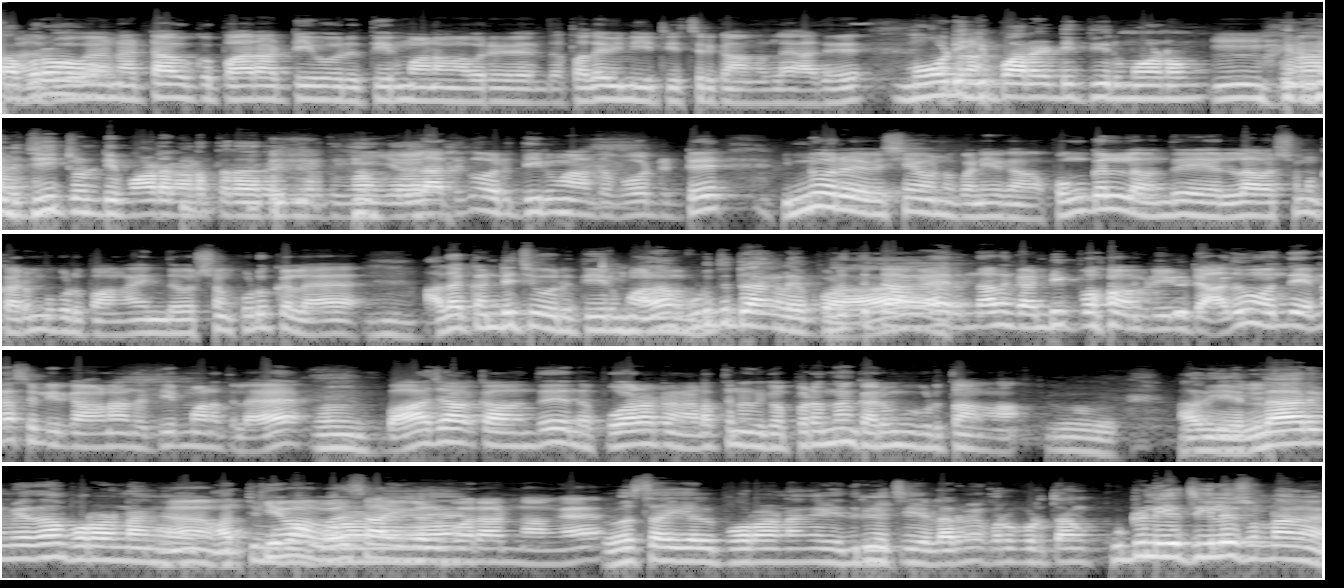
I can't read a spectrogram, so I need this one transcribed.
அப்புறம் நட்டாவுக்கு பாராட்டி ஒரு தீர்மானம் அவர் இந்த பதவி நீட்டிச்சிருக்காங்கல்ல அது. மோடிக்கு பாராட்டி தீர்மானம். ஏன்னா ஜி டுவெண்ட்டி மாட நடத்துறாருங்கிறதுக்காக. எல்லாத்துக்கும் ஒரு தீர்மானத்தை போட்டுட்டு இன்னொரு விஷயம் ஒண்ணு பண்ணியிருக்காங்க. பொங்கல்ல வந்து எல்லா வருஷமும் கரும்பு கொடுப்பாங்க. இந்த வருஷம் கொடுக்கல. அதை கண்டிச்சு ஒரு தீர்மானம். கொடுத்துட்டாங்களேப்பா. கொடுத்துட்டாங்க. இருந்தாலும் கண்டிப்போம் அப்படின்ட்டு. அதுவும் வந்து என்ன சொல்லியிருக்காங்கன்னா அந்த தீர்மானத்துல. பாஜக வந்து இந்த போராட்டம் நடத்தினதுக்கு அப்புறம் தான் கரும்பு கொடுத்தாங்களாம். அது எல்லாருமே தான் போராடினாங்க. முக்கியமா விவசாயிகள் போராடினாங்க, விவசாயிகள் போராடினாங்க. எதிர்கட்சி எல்லாருமே குரல் கொடுத்தாங்க. கூட்டணி கட்சிகளே சொன்னாங்க.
